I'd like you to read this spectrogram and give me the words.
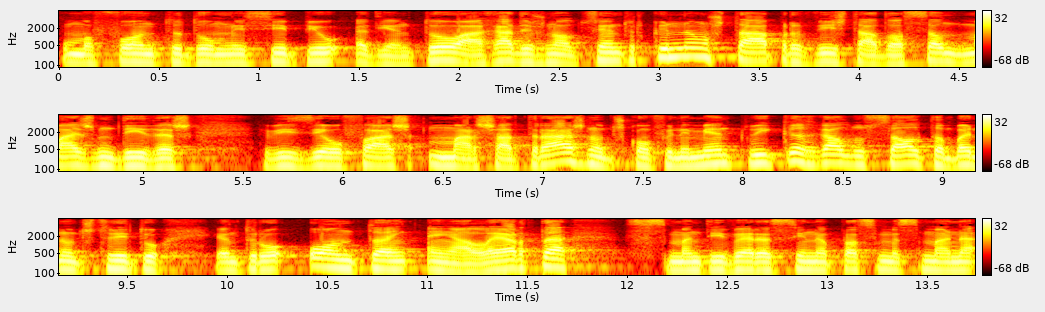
Uma fonte do município adiantou à Rádio Jornal do Centro que não está prevista a adoção de mais medidas. Viseu faz marcha atrás no desconfinamento e Carregal do Também no distrito, entrou ontem em alerta. Se mantiver assim na próxima semana,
